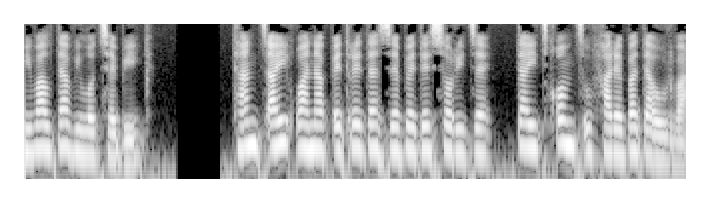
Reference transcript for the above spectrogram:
მივალ და ვილოცები იქ. თან წაიყვანა პეტრე და ზებედე სორიძე, და იწყო მწუხარება და ურვა.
